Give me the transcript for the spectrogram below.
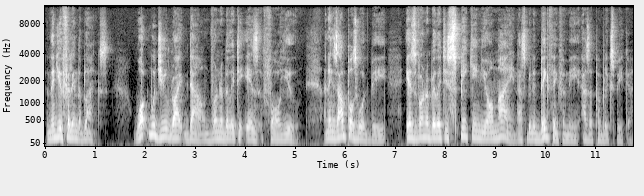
and then you fill in the blanks, what would you write down vulnerability is for you? And examples would be, is vulnerability speaking your mind? That's been a big thing for me as a public speaker.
